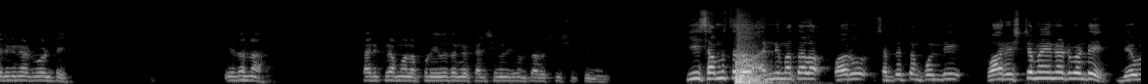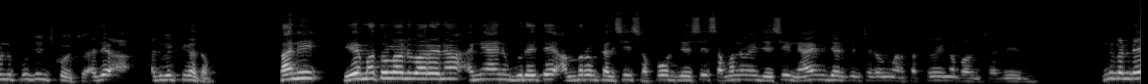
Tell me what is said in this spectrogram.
జరిగినటువంటి ఏదన్నా కార్యక్రమాలు అప్పుడు ఏ విధంగా కలిసిమెలిసి ఉంటారో చూసి ఈ సంస్థలో అన్ని మతాల వారు సభ్యత్వం పొంది వారు ఇష్టమైనటువంటి దేవుణ్ణి పూజించుకోవచ్చు. అదే అది వ్యక్తిగతం. కానీ ఏ మతంలోని వారైనా అన్యాయానికి గురైతే అందరం కలిసి సపోర్ట్ చేసి సమన్వయం చేసి న్యాయం జరిపించడం మన కర్తవ్యంగా భావించాలి. ఎందుకంటే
